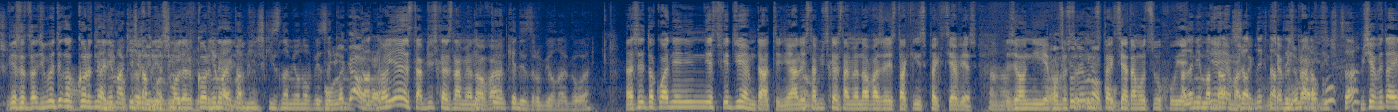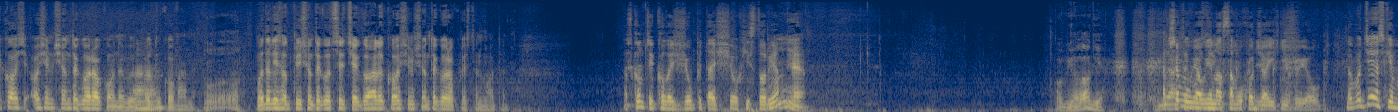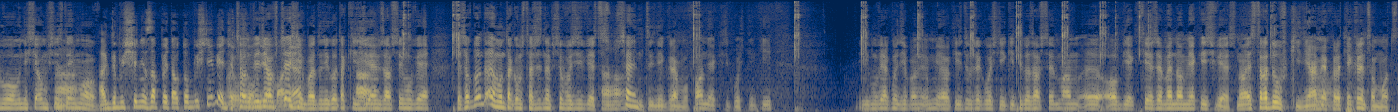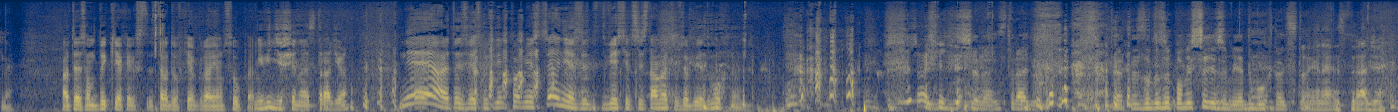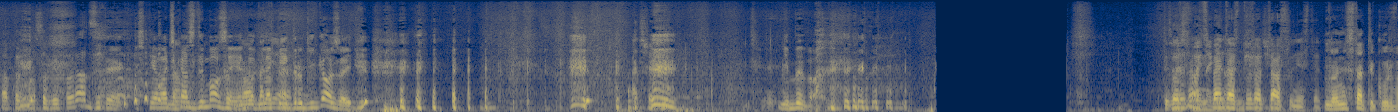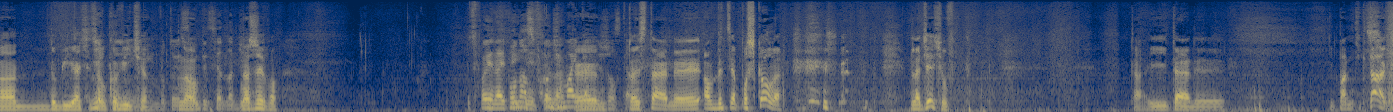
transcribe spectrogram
Wiesz o co chodzi? Były tylko A Corneli. nie ma jakiejś tabliczki? model Nie ma Corneli. tabliczki znamionowej z jakimś? No jest tabliczka To, znamionowa. to kiedy zrobione były? Znaczy dokładnie nie- nie stwierdziłem daty, nie? Ale jest No. tabliczka znamionowa, że jest taka inspekcja, wiesz, Aha. że oni je A po prostu roku? inspekcja tam odsłuchuje. Ale nie ma dat tego. żadnych na Musiałbym tej tabliczce? Mi się wydaje koło 80 roku one były Aha. produkowane. O, Model jest od 53, ale koło 80 roku jest ten model. A skąd cię koleś wziął? Pytałeś się o historię? Nie. O biologię. A Ja czemu tego miał je na samochodzie, a ich nie wyjął? No bo ciężkie było, nie chciał mu się A, zdejmować. a gdybyś się nie zapytał, to byś nie wiedział, No co on wiedział ma, wcześniej, nie? bo ja do niego tak jeździłem zawsze i mówię, wiesz, oglądałem on taką starzyznę przywozić, wiesz, Aha. sprzęty, nie gramofony, jakieś głośniki. I mówię, jak będzie pan miał jakieś duże głośniki, tylko zawsze mam y, obiekcję, że będą jakieś, wiesz, no estradówki, nie? A mnie No. akurat nie kręcą mocne. A to są byki, jak estradówki, jak grają super. Nie widzisz się na estradzie. Nie, ale to jest, wiesz, pomieszczenie z 200-300 metrów, żeby je dmuchnąć. się na estradzie. To, to jest za duże pomieszczenie, żeby je dmuchnąć. Stoję na estradzie. Na pewno sobie poradzę. Ty, śpiewać każdy może, jeden No, tak lepiej, jest. drugi gorzej. A trzeci? Nie bywa. Tylko, że tam spędzasz dużo świecie? czasu niestety. No niestety, kurwa, dobija cię całkowicie. bo to jest No, audycja dla dzieci. na żywo. Swoje Po nas najpiękniejsze wchodzi lata. Majka E, Jeżowska. To jest ten, y, audycja po szkole. Dla dzieciów. Tak, i ten... Y, I pan TikTok.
